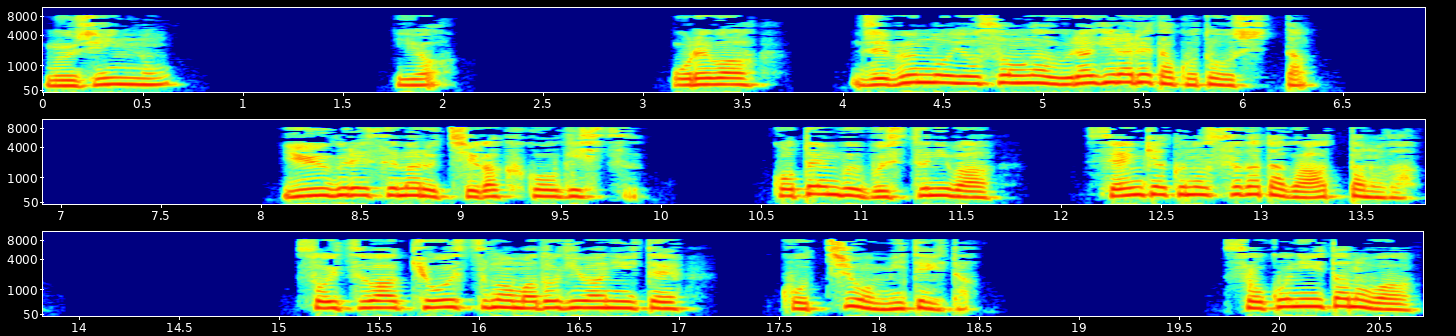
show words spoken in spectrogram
無人の？いや、俺は自分の予想が裏切られたことを知った。夕暮れ迫る地学講義室、古典部部室には先客の姿があったのだ。そいつは教室の窓際にいて、こっちを見ていた。そこにいたのは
